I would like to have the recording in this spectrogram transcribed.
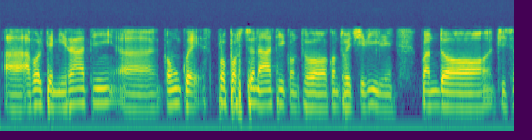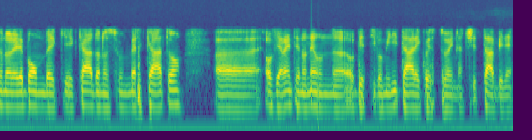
a volte mirati, uh, comunque sproporzionati contro, contro, i civili. Quando ci sono le bombe che cadono sul mercato, ovviamente non è un obiettivo militare, questo è inaccettabile.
